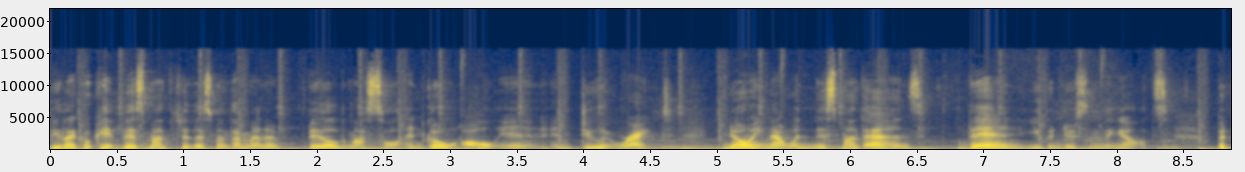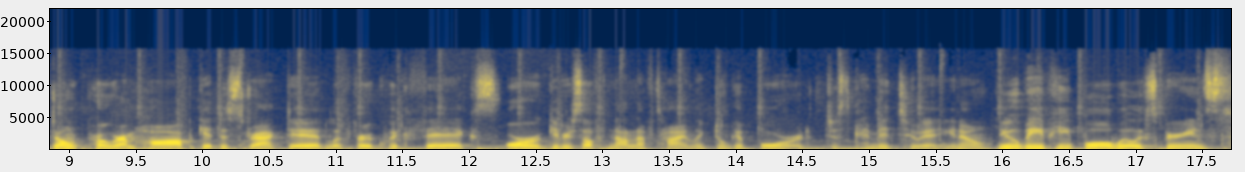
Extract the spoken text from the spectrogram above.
Be like, okay, this month to this month, I'm gonna build muscle and go all in and do it right. Knowing that when this month ends, then you can do something else. But don't program hop, get distracted, look for a quick fix, or give yourself not enough time. Like, don't get bored. Just commit to it, you know? Newbie people will experience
